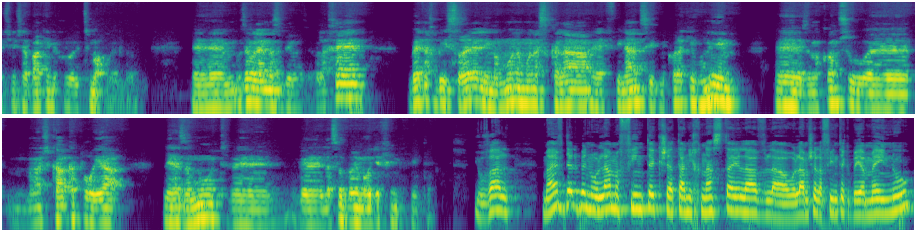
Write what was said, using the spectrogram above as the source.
בשביל שהבנקים יוכלו לצמוח ולגדול. אמ, זה אולי נסביר את זה. ולכן, בטח בישראל עם המון המון השכלה אה, פיננסית מכל הכיוונים, אה, זה מקום שהוא אה, ממש קרקע פוריה ליזמות ו... ולעשות דברים מאוד יפים בפינטק. יובל, מה ההבדל בין עולם הפינטק שאתה נכנסת אליו לעולם של הפינטק בימינו?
